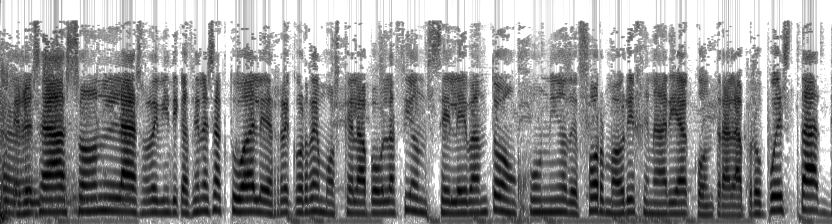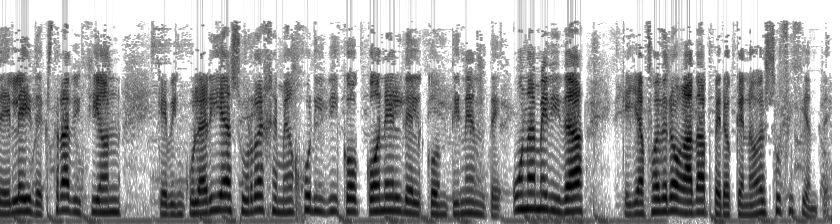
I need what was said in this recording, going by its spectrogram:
Pero esas son las reivindicaciones actuales. Recordemos que la población se levantó en junio de forma originaria contra la propuesta de ley de extradición que vincularía su régimen jurídico con el del continente. Una medida que ya fue derogada pero que no es suficiente.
